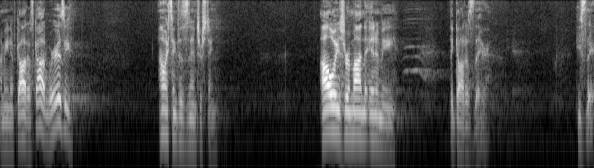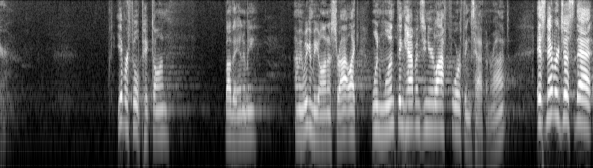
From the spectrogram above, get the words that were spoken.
I mean, if God is God, where is he? I always think this is interesting. I always remind the enemy that God is there. He's there. You ever feel picked on by the enemy? I mean, we can be honest, right? Like when one thing happens in your life, four things happen, right? It's never just that,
